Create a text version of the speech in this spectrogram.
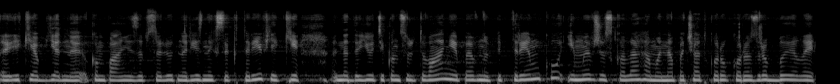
е, який об'єднує компанії з абсолютно різних секторів, які надають і консультування, і певну підтримку. І ми вже з колегами на початку року розробили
